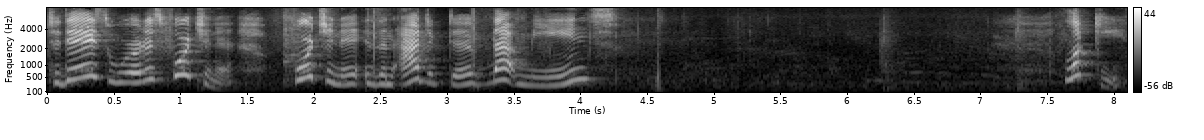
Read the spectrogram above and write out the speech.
Today's word is fortunate. Fortunate is an adjective that means lucky.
